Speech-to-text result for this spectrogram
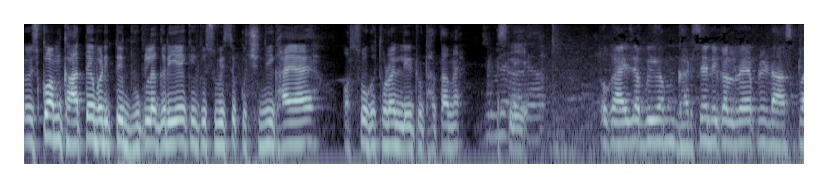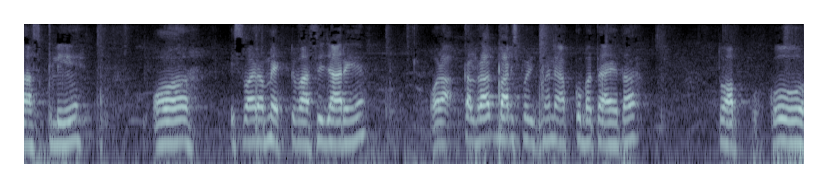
तो इसको हम खाते हैं। बड़ी तो भूख लग रही है, क्योंकि सुबह से कुछ नहीं खाया है और सुबह थोड़ा लेट उठा था मैं, इसलिए। तो गाइज़ अभी हम घर से निकल रहे हैं अपनी डांस क्लास के लिए और इस बार हम एक्टिवा से जा रहे हैं। और कल रात बारिश पड़ी मैंने आपको बताया था। तो आपको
